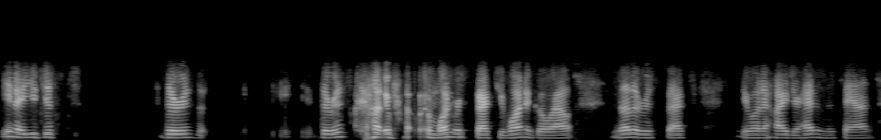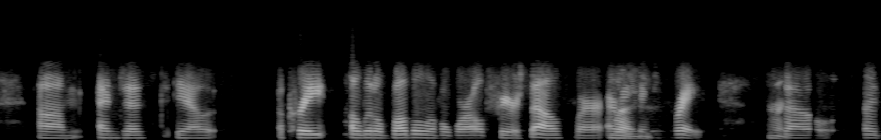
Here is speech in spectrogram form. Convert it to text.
you know, you just there is there is kind of in one respect you want to go out, another respect you want to hide your head in the sand um, and just you know create a little bubble of a world for yourself where everything's right. great right. so it's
